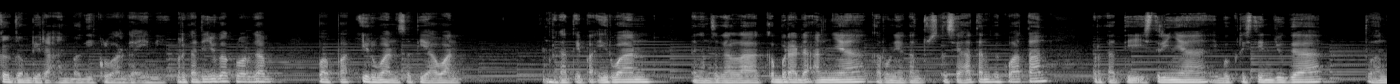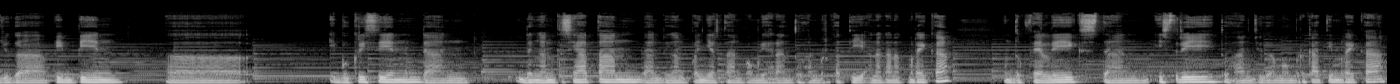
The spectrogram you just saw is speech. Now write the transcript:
kegembiraan bagi keluarga ini. Berkati juga keluarga Bapak Irwan Setiawan. Berkati Pak Irwan dengan segala keberadaannya, karuniakan terus kesehatan, kekuatan. Berkati istrinya, Ibu Kristin juga. Tuhan juga pimpin uh, Ibu Kristin dan dengan kesehatan dan dengan penyertaan pemeliharaan Tuhan berkati anak-anak mereka. Untuk Felix dan istri Tuhan juga memberkati mereka.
